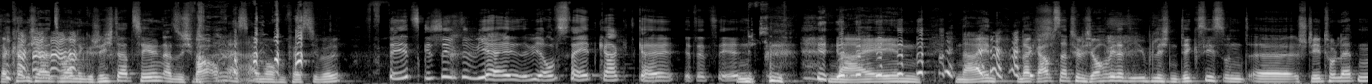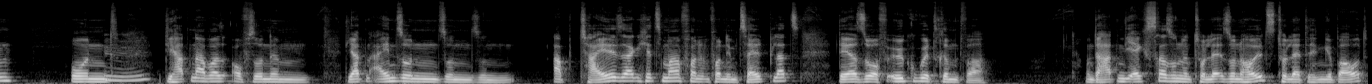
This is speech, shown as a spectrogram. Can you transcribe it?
Da kann ich ja jetzt mal eine Geschichte erzählen. Also ich war auch erst einmal auf dem Festival. Jetzt Geschichte, wie er, wie er aufs Feld kackt. Geil, jetzt erzählen. Nein, nein. Und da gab es natürlich auch wieder die üblichen Dixies und äh, Stehtoiletten. Und die hatten aber auf so einem, die hatten einen so ein, so ein, so ein Abteil, sage ich jetzt mal, von, von dem Zeltplatz, der so auf Öko getrimmt war. Und da hatten die extra so eine, Toilette, so eine Holztoilette hingebaut,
